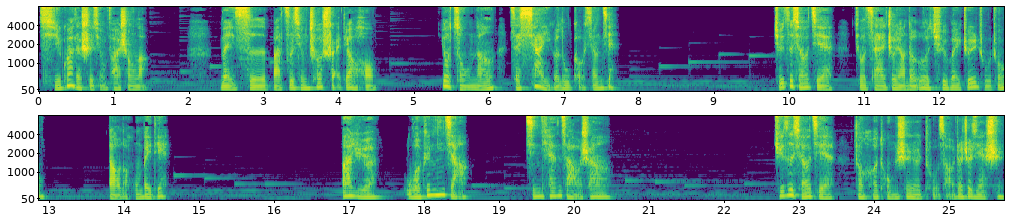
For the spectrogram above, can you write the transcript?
奇怪的事情发生了，每次把自行车甩掉后，又总能在下一个路口相见。橘子小姐就在这样的恶趣味追逐中，到了烘焙店。阿宇，我跟你讲，今天早上，橘子小姐。正和同事吐槽着这件事，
